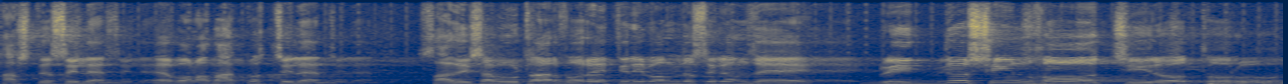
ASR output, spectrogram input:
হাসতেছিলেন এবং অবাক করছিলেন সাদি সাহেব উঠার পরেই তিনি বলতেছিলেন যে, বৃদ্ধ সিংহ চির তরুণ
